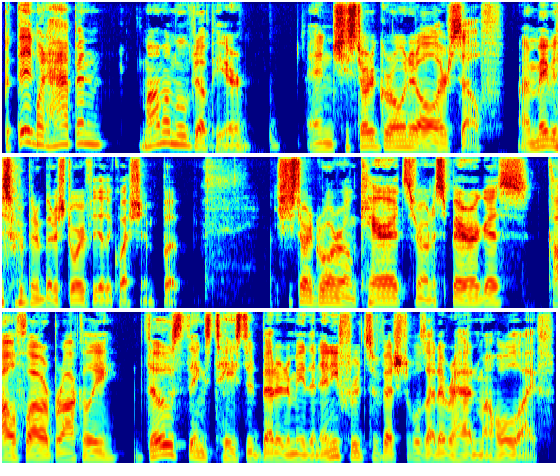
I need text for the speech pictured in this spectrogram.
But then what happened? Mama moved up here and she started growing it all herself. Uh, maybe this would have been a better story for the other question, but she started growing her own carrots, her own asparagus, cauliflower, broccoli. Those things tasted better to me than any fruits or vegetables I'd ever had in my whole life.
